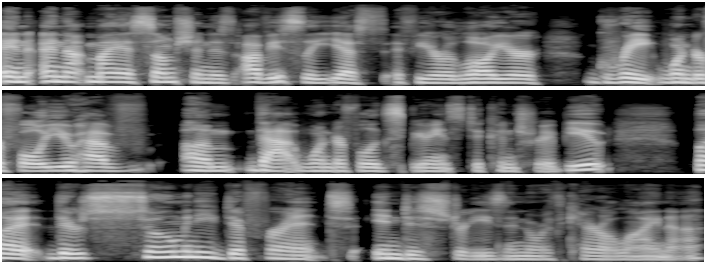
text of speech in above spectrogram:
and and my assumption is obviously yes if you're a lawyer great wonderful you have um, that wonderful experience to contribute but there's so many different industries in north carolina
